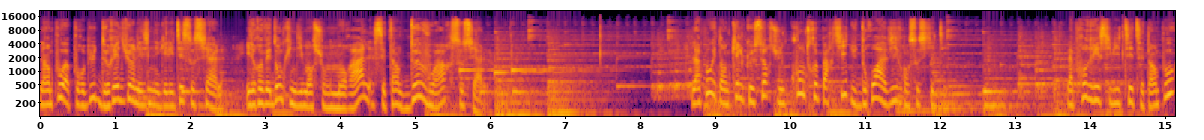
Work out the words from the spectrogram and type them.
l'impôt a pour but de réduire les inégalités sociales. Il revêt donc une dimension morale, c'est un devoir social. L'impôt est en quelque sorte une contrepartie du droit à vivre en société. La progressivité de cet impôt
